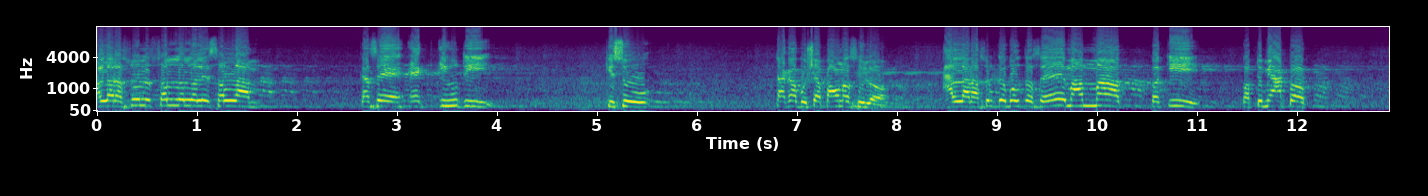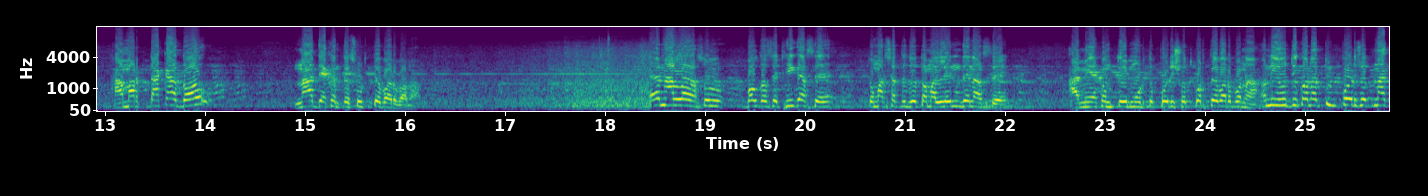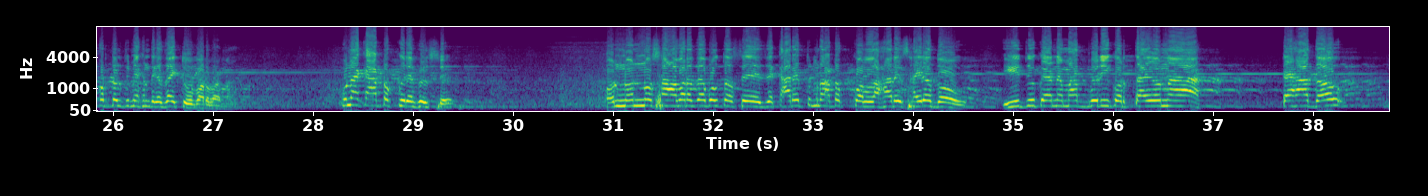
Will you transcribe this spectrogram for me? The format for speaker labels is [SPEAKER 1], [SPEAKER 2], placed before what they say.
[SPEAKER 1] আল্লাহ রাসুল সাল্লা সাল্লাম কাছে এক ইহুদি কিছু টাকা পয়সা পাওনা ছিল। আল্লাহ রাসুলকে বলতেছে, এ মোহাম্মদ কি? তুমি আটক। আমার টাকা দাও, না দেখেন তো ছুটতে পারব না। আল্লাহ রাসুল বলতেছে, ঠিক আছে, তোমার সাথে তো তোমার লেনদেন আছে, আমি এখন তুই মুহূর্তে পরিশোধ করতে পারব না। ইহুদি কোনা তুমি পরিশোধ না করতে তুমি এখান থেকে যাইতেও পারবা না। ওনাকে আটক করে ফেলছে। অন্য অন্য সাহাবারা বলতেছে যে, কারে তোমরা আটক করলা? হারে ছাইরা দাও। ইহুদি কেন মাতবরি করতাইও না। টেহা দাও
